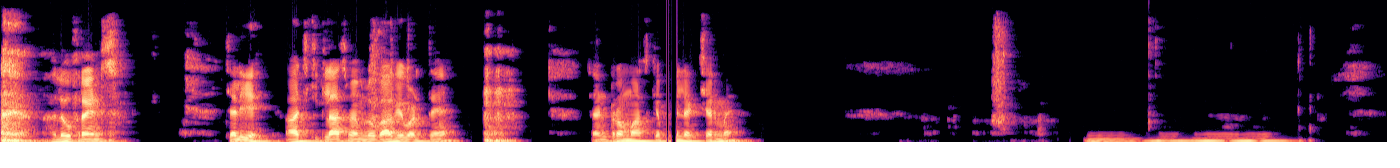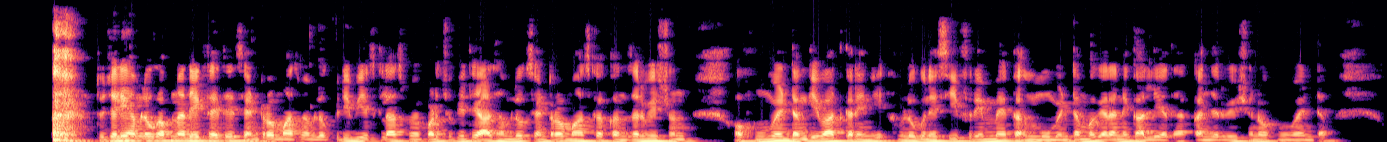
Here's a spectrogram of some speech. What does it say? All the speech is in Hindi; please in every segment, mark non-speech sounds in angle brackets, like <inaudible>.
हेलो फ्रेंड्स, चलिए, आज की क्लास में हम लोग आगे बढ़ते हैं। सेंटर ऑफ़ मास के अपने लेक्चर में। तो चलिए, हम लोग अपना देख रहे थे, सेंटर ऑफ़ मास में हम लोग प्रीवियस क्लास में पढ़ चुके थे। आज हम लोग सेंटर ऑफ़ मास का कंजर्वेशन ऑफ़ मोमेंटम की बात करेंगे। हम लोगों ने सी फ्रेम में मोमेंटम वगैरह निकाल लिया था, कंजर्वेशन ऑफ़ मोमेंटम।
